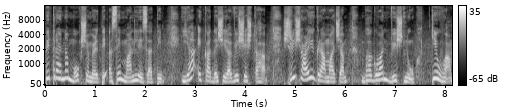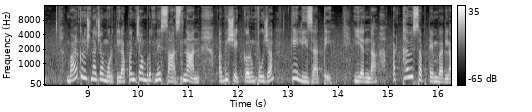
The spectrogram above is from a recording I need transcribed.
पितरांना मोक्ष मिळते असे मानले जाते. या एकादशीला विशेषत श्री ग्रामाच्या भगवान विष्णू किंवा बाळकृष्णाच्या मूर्तीला पंचामृतने सा स्नान अभिषेक करून पूजा केली जाते. यंदा अठ्ठावीस सप्टेंबरला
